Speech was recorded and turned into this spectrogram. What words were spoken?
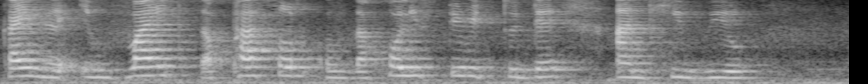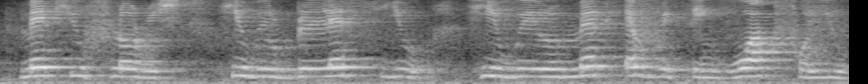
kindly invite the person of the Holy Spirit today and He will make you flourish. He will bless you. He will make everything work for you.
